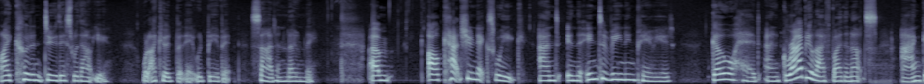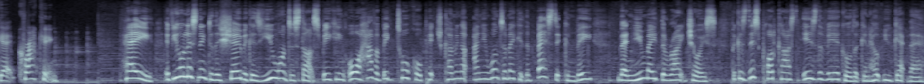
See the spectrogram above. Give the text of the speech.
I couldn't do this without you. Well, I could, but it would be a bit sad and lonely. Um, I'll catch you next week. And in the intervening period, go ahead and grab your life by the nuts and get cracking. Hey, if you're listening to this show because you want to start speaking or have a big talk or pitch coming up and you want to make it the best it can be, then you made the right choice because this podcast is the vehicle that can help you get there.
